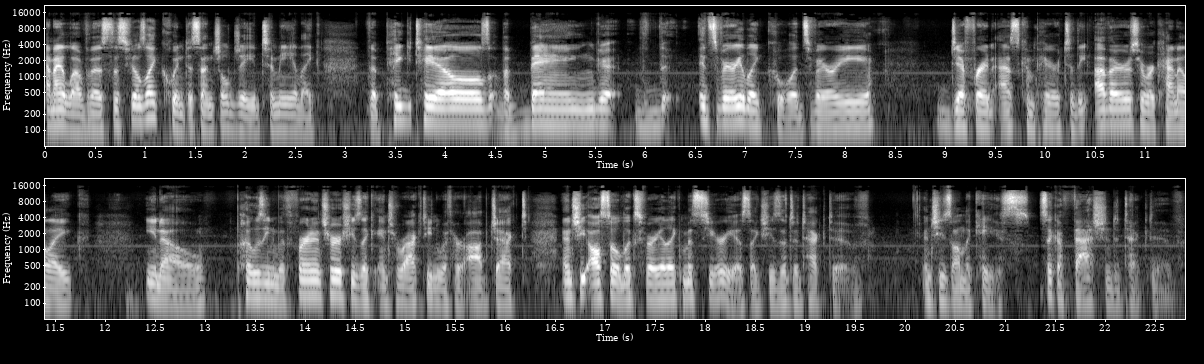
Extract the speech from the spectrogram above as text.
and I love this. This feels like quintessential Jade to me, like the pigtails, the bang, the, it's very like cool. It's very different as compared to the others who are kind of like, you know, posing with furniture. She's like interacting with her object. And she also looks very like mysterious, like she's a detective and she's on the case. It's like a fashion detective.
